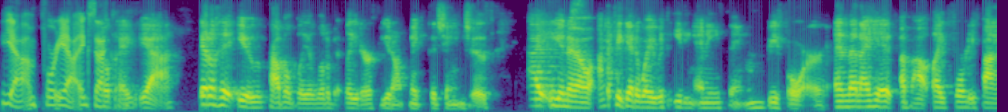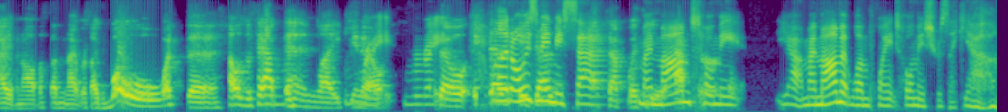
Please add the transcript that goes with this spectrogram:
Yeah, I'm 40. Yeah, exactly. Okay, yeah it'll hit you probably a little bit later if you don't make the changes. I, you know, I could get away with eating anything before. And then I hit about like 45 and all of a sudden I was like, whoa, what the hell just happened? Like, you know, right, right. so it does, well, it always it made me sad. My mom told me, yeah, my mom at one point told me, she was like, yeah,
